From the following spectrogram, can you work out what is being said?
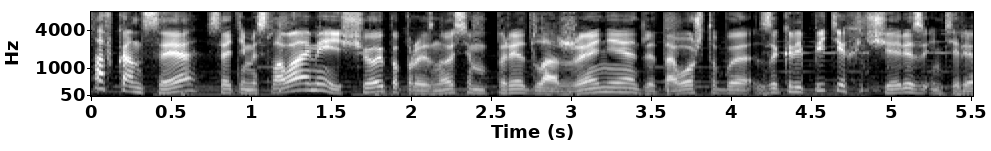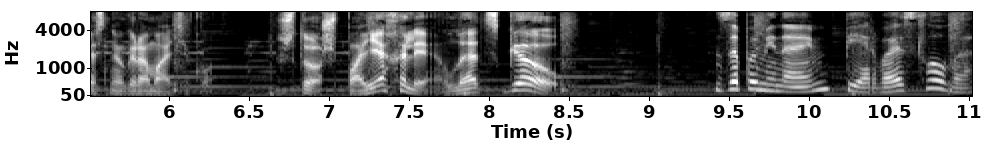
А в конце с этими словами еще и попроизносим предложения для того, чтобы закрепить их через интересную грамматику. Что ж, поехали, let's go! Запоминаем первое слово.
